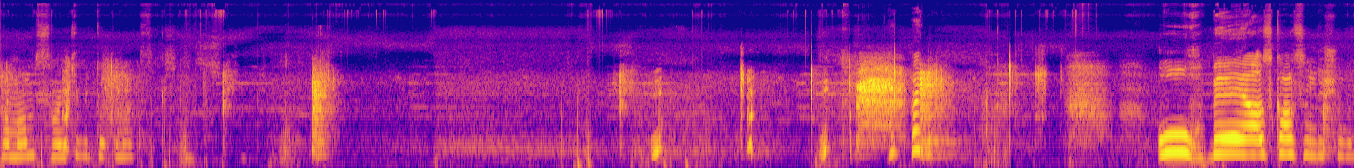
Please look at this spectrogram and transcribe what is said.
Tamam sanki bir tokamak sıkışmış. Hayır. Oh be az kalsın düşürdüm.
